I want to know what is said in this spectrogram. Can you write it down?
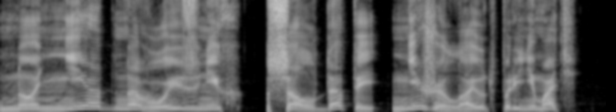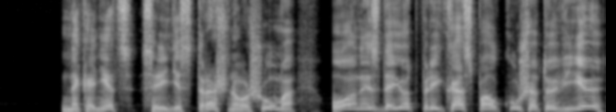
но ни одного из них солдаты не желают принимать. Наконец, среди страшного шума он издает приказ полку Шатовье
